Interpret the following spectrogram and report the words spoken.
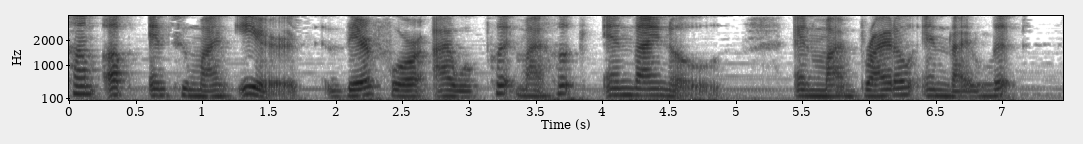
come up into mine ears. Therefore I will put my hook in thy nose, and my bridle in thy lips,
